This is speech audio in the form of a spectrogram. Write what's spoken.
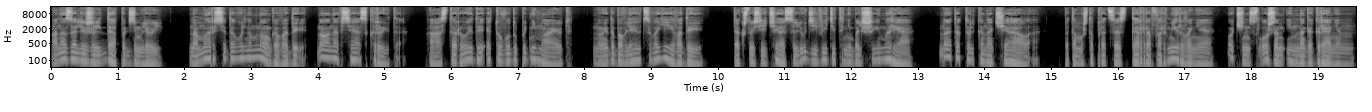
а на залежи льда под землей. На Марсе довольно много воды, но она вся скрыта. А астероиды эту воду поднимают, но и добавляют своей воды. Так что сейчас люди видят небольшие моря. Но это только начало, потому что процесс терраформирования очень сложен и многогранен.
